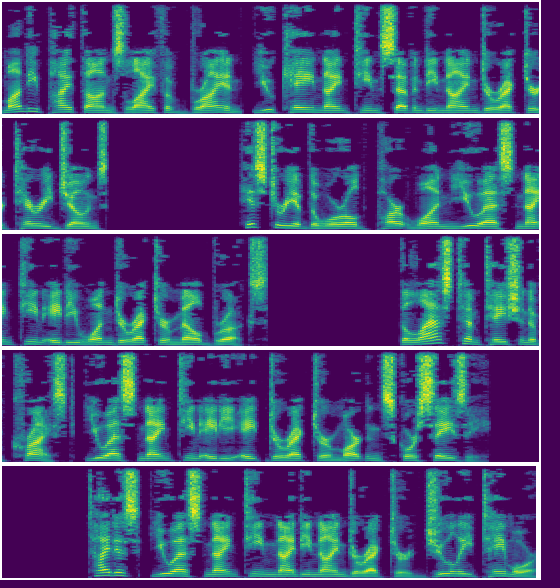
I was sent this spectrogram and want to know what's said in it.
Monty Python's Life of Brian, UK 1979 Director Terry Jones History of the World Part 1 U.S. 1981 Director Mel Brooks The Last Temptation of Christ, U.S. 1988 Director Martin Scorsese Titus, U.S. 1999 Director Julie Taymor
